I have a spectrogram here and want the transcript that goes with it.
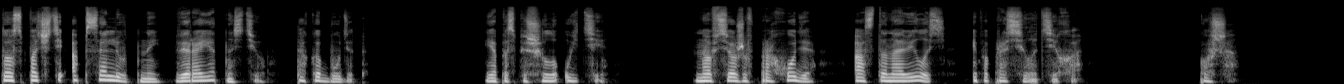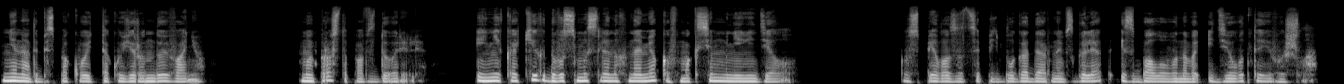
то с почти абсолютной вероятностью так и будет. Я поспешила уйти, но все же в проходе остановилась и попросила тихо. «Коша, не надо беспокоить такой ерундой Ваню. Мы просто повздорили, и никаких двусмысленных намеков Максим мне не делал». Успела зацепить благодарный взгляд избалованного идиота и вышла.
